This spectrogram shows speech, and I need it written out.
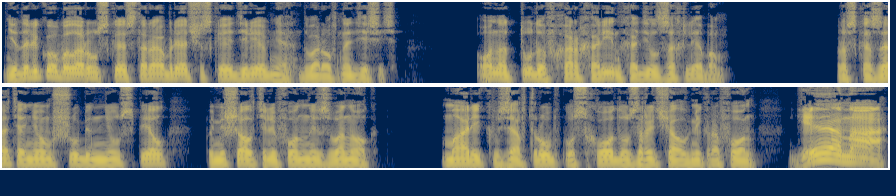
Недалеко была русская старообрядческая деревня, дворов на десять. Он оттуда в Хархарин ходил за хлебом. Рассказать о нем Шубин не успел, помешал телефонный звонок. Марик, взяв трубку, сходу зарычал в микрофон. «Гена!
